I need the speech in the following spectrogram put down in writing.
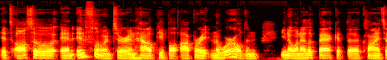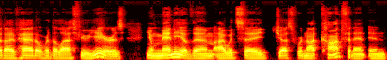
it's also an influencer in how people operate in the world. And, you know, when I look back at the clients that I've had over the last few years, you know, many of them, I would say, just were not confident in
